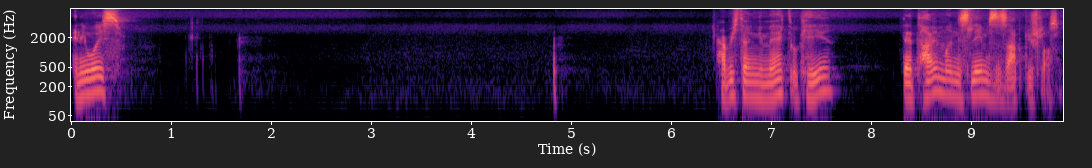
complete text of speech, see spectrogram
Anyways, habe ich dann gemerkt, okay, der Teil meines Lebens ist abgeschlossen.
